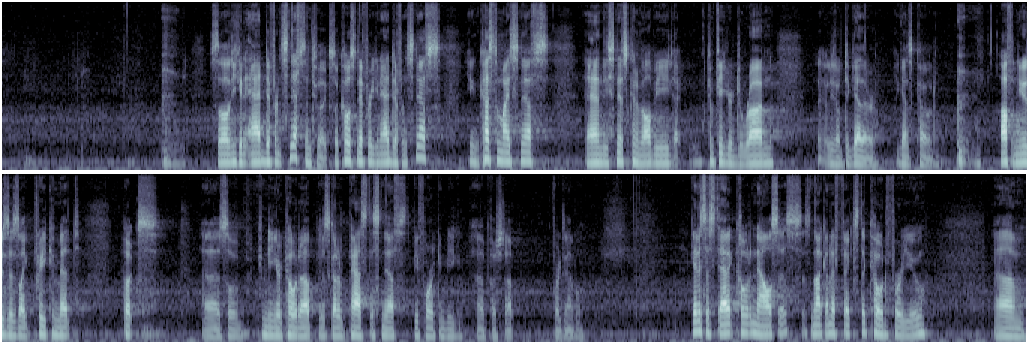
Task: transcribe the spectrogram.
so you can add different sniffs into it. So CodeSniffer, you can add different sniffs. You can customize sniffs, and these sniffs can all be configured to run, you know, together against code. Often used as like pre-commit hooks. Uh, so committing your code up, it's got to pass the sniffs before it can be uh, pushed up, for example. Again, it's a static code analysis. It's not going to fix the code for you. Um,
